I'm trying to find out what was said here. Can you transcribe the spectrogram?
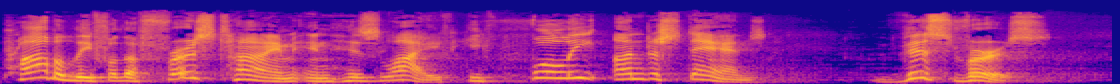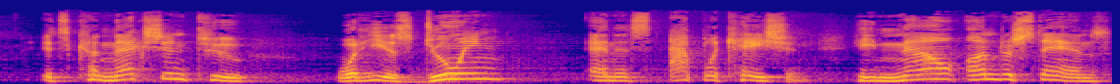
Probably for the first time in his life, he fully understands this verse, its connection to what he is doing and its application. He now understands,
